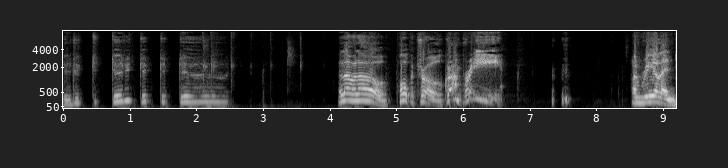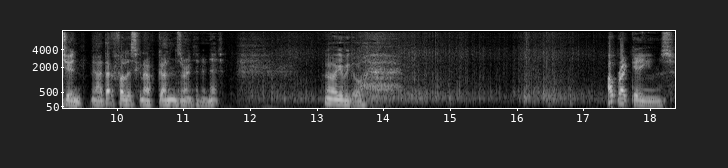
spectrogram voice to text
Hello, hello. Paw Patrol Grand Prix. Unreal Engine. Yeah, I doubt feel it's going to have guns or anything in it. Oh, here we go. Outright Games.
